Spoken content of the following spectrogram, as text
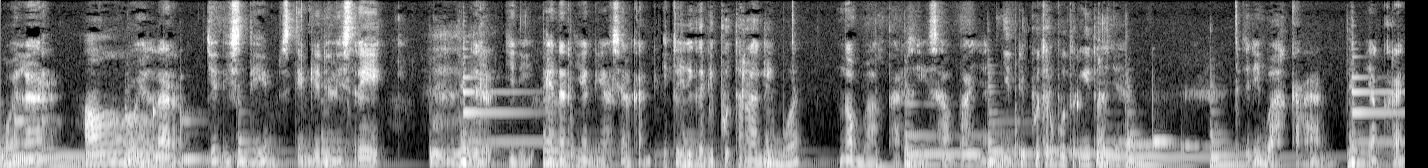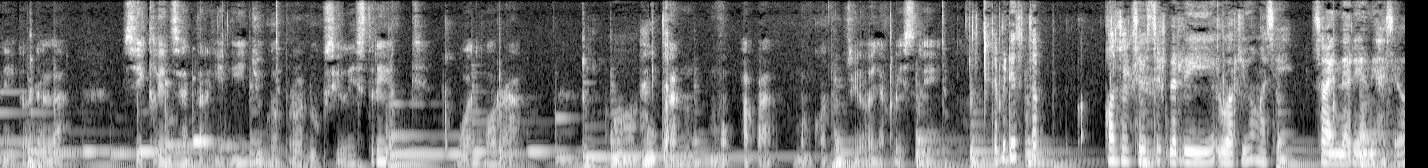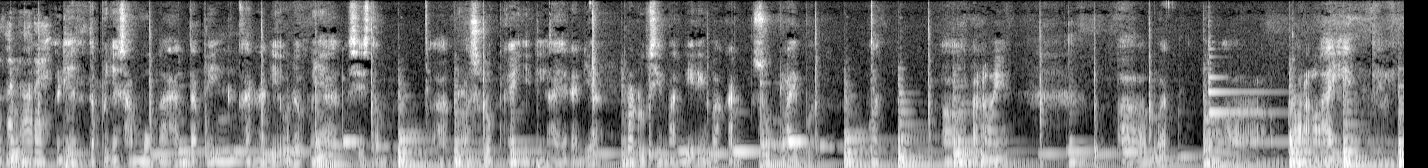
boiler. Oh. Boiler jadi steam steam jadi listrik. Mm. jadi energi yang dihasilkan itu juga diputar lagi buat ngebakar si sampahnya. Jadi puter-puter gitu aja. Jadi bahkan yang kerennya itu adalah si clean center ini juga produksi listrik buat orang. Oh. Bukan mau apa mengkonsumsi banyak listrik. Tapi dia tetap konsumsi listrik dari luar juga nggak sih? Selain dari yang dihasilkan oleh dia tetap punya sambungan tapi Hmm. karena dia udah punya sistem uh, closed loop kayak gini akhirnya dia produksi mandiri bahkan supply buat buat uh, apa namanya uh, buat uh, orang lain kayak gitu.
